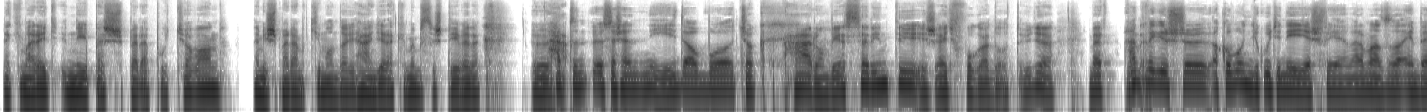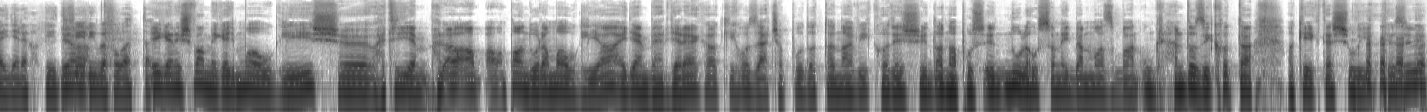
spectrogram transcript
neki már egy népes pereputja van, nem ismerem kimondani, hány gyereke, mert biztos tévedek, Hát összesen négy, de abból csak... Három vér szerinti, és egy fogadott, ugye? Mert hát van... végülis akkor mondjuk úgy, hogy négy és fél, mert van az az embergyerek, akit ja, félig befogadtak. Igen, és van még egy Maugli is, hát ilyen, a, a Pandora Mauglia, egy embergyerek, aki hozzácsapódott a Navikhoz, és a nap 0-24-ben maszkban ugrándozik ott a, a kék tesúi közül.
